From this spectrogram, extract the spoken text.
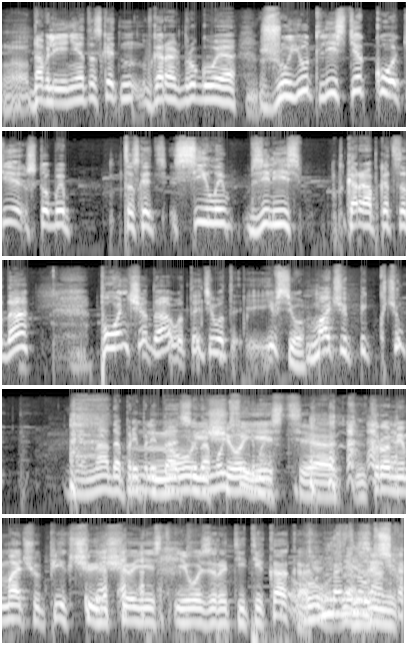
давление, так сказать, в горах другое, жуют листья коки, чтобы, так сказать, силы взялись карабкаться, да? Понча, да, вот эти вот, и все. Мачу-Пикчу. Не надо приплетать Ну, сюда еще мультфильмы. есть, э, кроме Мачу Пикчу, еще есть и озеро Титикака. На Извините, минуточку,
